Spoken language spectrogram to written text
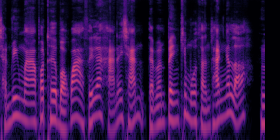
ฉันวิ่งมาเพราะเธอบอกว่าซื้ออาหารให้ฉัน แต่มันเป็นแค่หมูสามชั้นงั้นเหรอหึ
